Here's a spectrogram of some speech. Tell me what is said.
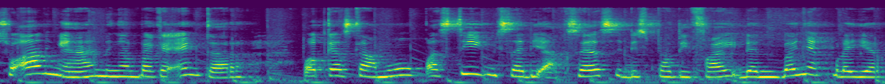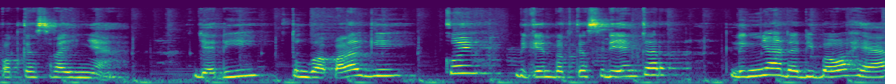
Soalnya dengan pakai Anchor, podcast kamu pasti bisa diakses di Spotify dan banyak player podcast lainnya. Jadi, tunggu apa lagi? Kuy, bikin podcast di Anchor. Linknya ada di bawah ya.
